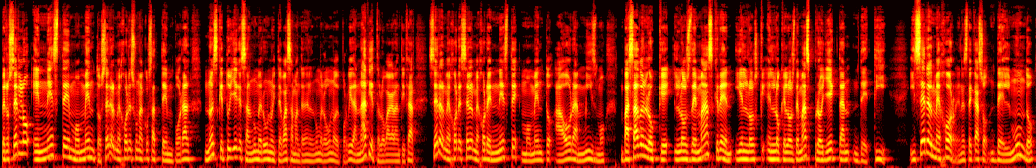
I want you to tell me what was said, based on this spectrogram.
pero serlo en este momento. Ser el mejor es una cosa temporal. No es que tú llegues al número uno y te vas a mantener el número uno de por vida. Nadie te lo va a garantizar. Ser el mejor es ser el mejor en este momento, ahora mismo, basado en lo que los demás creen y en, en lo que los demás proyectan de ti. Y ser el mejor, en este caso, del mundo,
